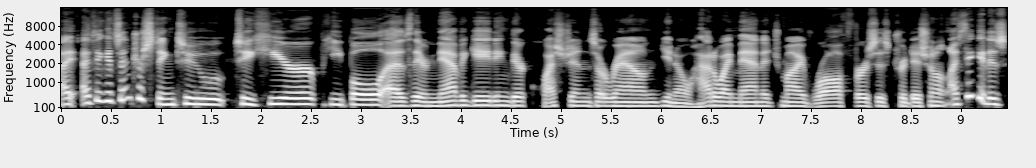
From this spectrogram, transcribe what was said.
I, I think it's interesting to to hear people as they're navigating their questions around, you know, how do I manage my Roth versus traditional. I think it is.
